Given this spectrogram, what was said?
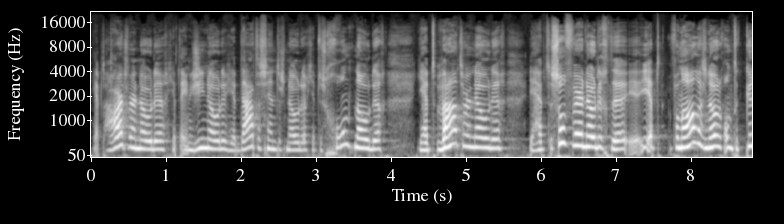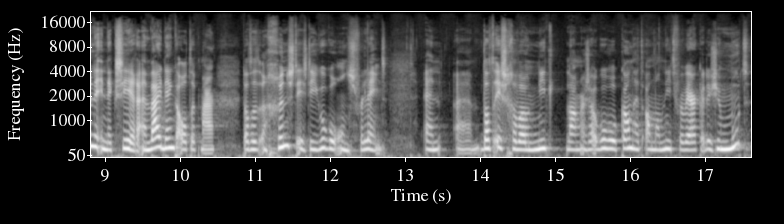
Je hebt hardware nodig, je hebt energie nodig, je hebt datacenters nodig, je hebt dus grond nodig, je hebt water nodig, je hebt software nodig, de, je hebt van alles nodig om te kunnen indexeren. En wij denken altijd maar dat het een gunst is die Google ons verleent. En ehm, dat is gewoon niet langer zo. Google kan het allemaal niet verwerken. Dus je moet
